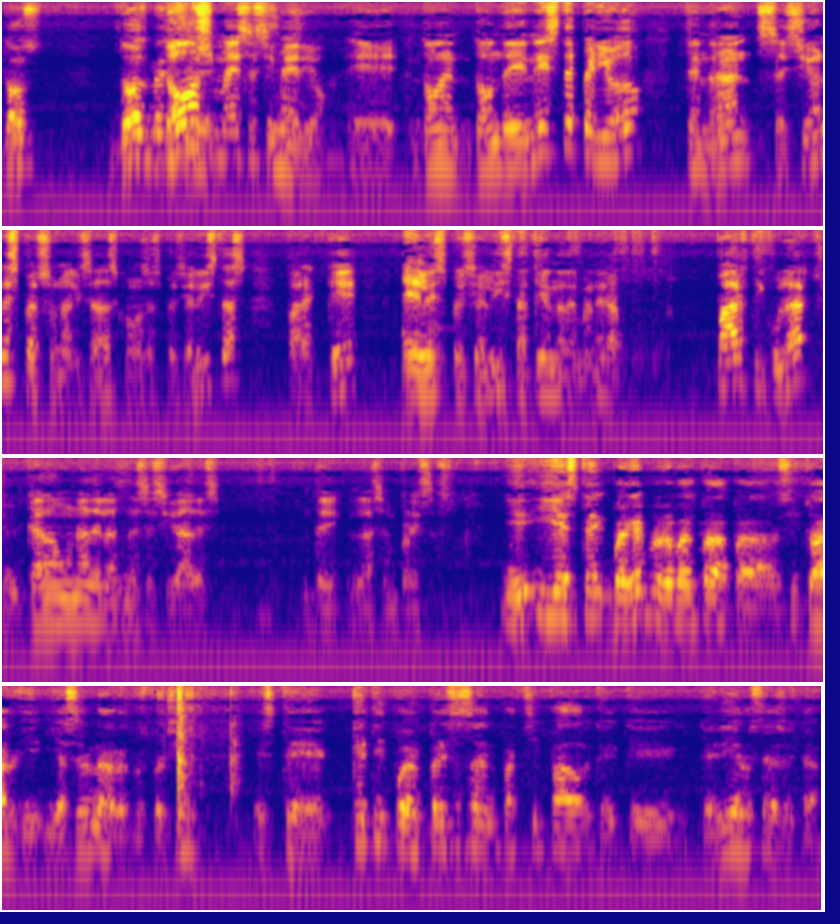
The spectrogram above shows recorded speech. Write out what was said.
dos, Dos meses, y medio, eh, donde, donde en este periodo tendrán sesiones personalizadas con los especialistas para que el especialista atienda de manera particular cada una de las necesidades de las empresas. Y, este, por ejemplo, nomás para, para situar y, hacer una retrospección, este, ¿qué tipo de empresas han participado que, que, que ustedes ahorita?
